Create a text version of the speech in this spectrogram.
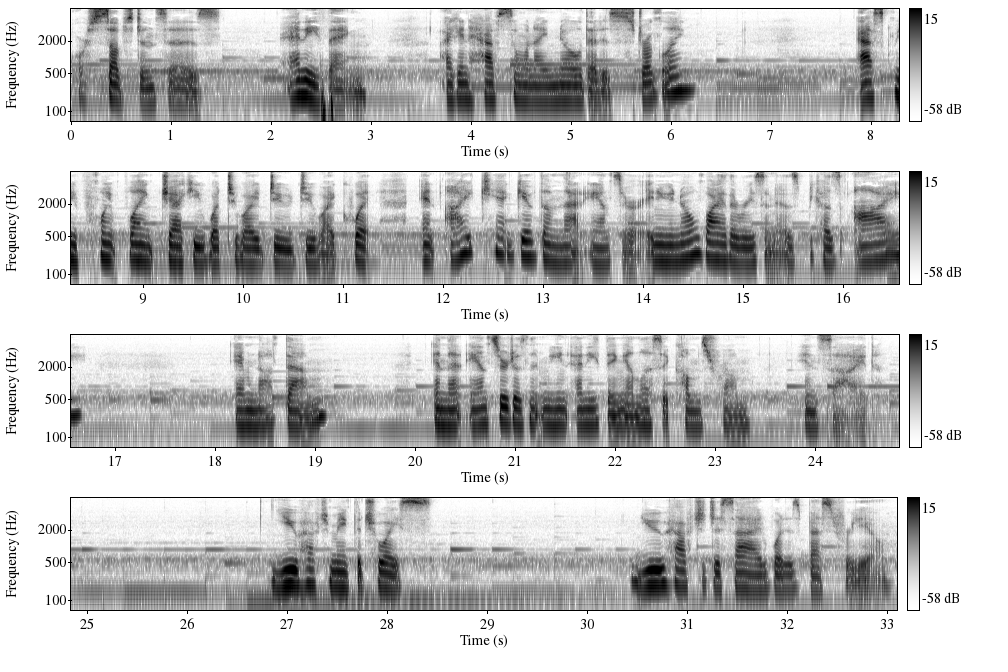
or substances, anything. I can have someone I know that is struggling ask me point blank, Jackie, what do I do? Do I quit? And I can't give them that answer. And you know why the reason is because I am not them. And that answer doesn't mean anything unless it comes from inside. You have to make the choice. You have to decide what is best for you.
